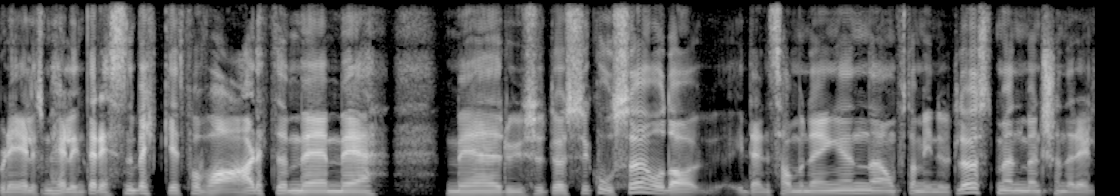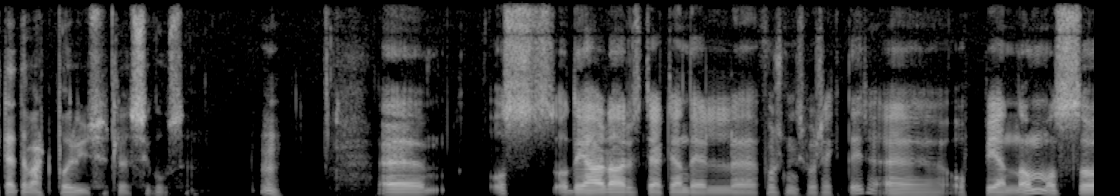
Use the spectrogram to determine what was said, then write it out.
ble liksom hele interessen vekket for hva er dette med, med, med rusutløst psykose, og da i den sammenhengen amfetaminutløst, men, men generelt etter hvert på rusutløst psykose. Eh, og, og det har da resultert i en del eh, forskningsprosjekter eh, opp igjennom. Og så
